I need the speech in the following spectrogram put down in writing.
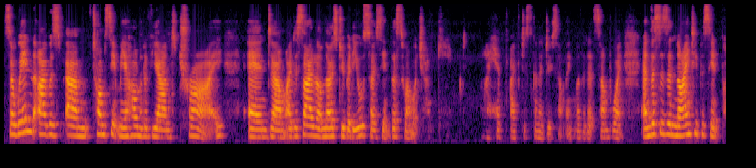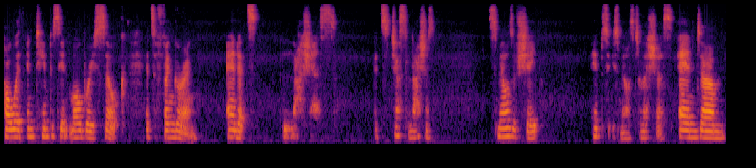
So when I was, um, Tom sent me a whole lot of yarn to try, and um, I decided on those two, but he also sent this one, which kept. I have, I'm just going to do something with it at some point. And this is a 90% Polworth and 10% mulberry silk. It's a fingering, and it's luscious. It's just luscious. It smells of sheep. Absolutely smells delicious. And um,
